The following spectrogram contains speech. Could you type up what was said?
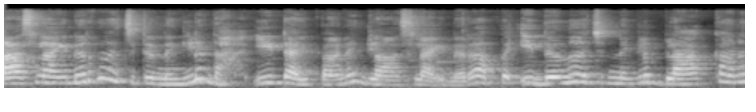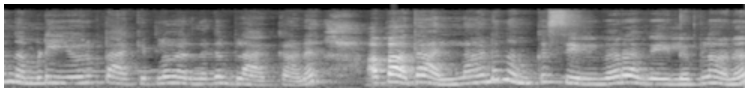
ഗ്ലാസ് ലൈനർ എന്ന് വെച്ചിട്ടുണ്ടെങ്കിൽ ഈ ടൈപ്പാണ് ഗ്ലാസ് ലൈനർ അപ്പോൾ ഇതെന്ന് വെച്ചിട്ടുണ്ടെങ്കിൽ ബ്ലാക്ക് ആണ്. നമ്മുടെ ഈ ഒരു പാക്കറ്റിൽ വരുന്നത് ബ്ലാക്ക് ആണ്. അപ്പോൾ അതല്ലാണ്ട് നമുക്ക് സിൽവർ അവൈലബിൾ ആണ്.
